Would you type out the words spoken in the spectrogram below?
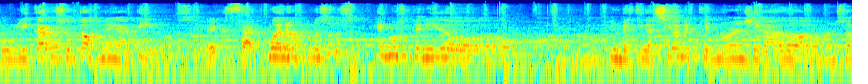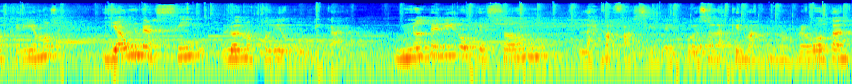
publicar resultados negativos. Exacto. Bueno, nosotros hemos tenido mm, investigaciones que no han llegado a donde nosotros queríamos y aún así lo hemos podido publicar. No te digo que son las más fáciles, porque son las que más nos rebotan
